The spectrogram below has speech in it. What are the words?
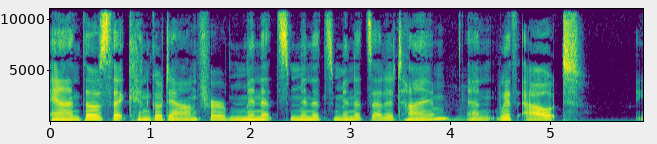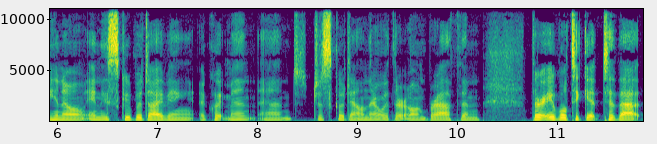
and those that can go down for minutes, minutes, minutes at a time Mhm. and without, you know, any scuba diving equipment and just go down there with their own breath and they're able to get to that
